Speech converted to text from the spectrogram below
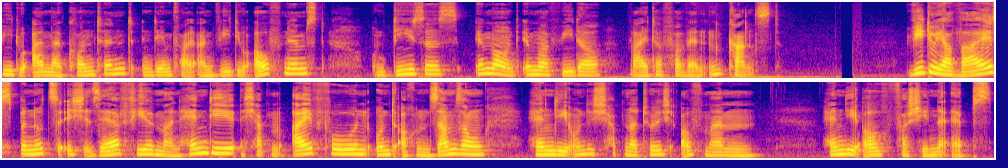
wie du einmal Content, in dem Fall ein Video aufnimmst und dieses immer und immer wieder weiter verwenden kannst. Wie du ja weißt, benutze ich sehr viel mein Handy. Ich habe ein iPhone und auch ein Samsung-Handy und ich habe natürlich auf meinem Handy auch verschiedene Apps.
